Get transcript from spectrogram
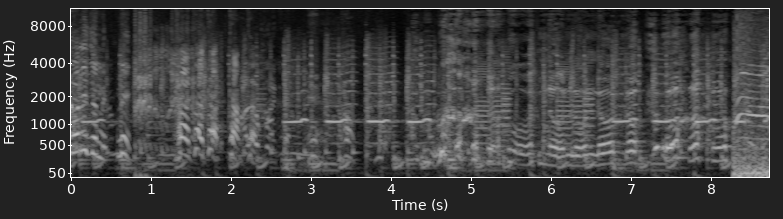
তোর জন্য নে। খা খা খা খা খা। no, no, no, no.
